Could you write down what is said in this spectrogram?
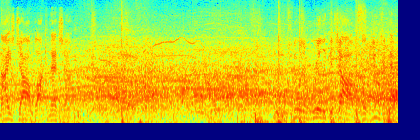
Nice job blocking that shot. Doing a really good job of using that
